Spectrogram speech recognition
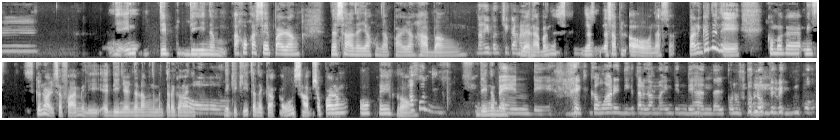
Hmm, Hindi, hindi na, ako kasi parang nasanay ako na parang habang, nakipagtsikahan. well, habang nas, nas, nasa, oo, nasa, parang ganun eh. Kumbaga, means, kunwari sa family, eh, dinner na lang naman talaga oh. Nakikita, nagkakausap. So, parang okay lang. Ako, Hindi naman, depende. Like, kunwari, di ka talaga maintindihan dahil punong-puno bibig mo.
